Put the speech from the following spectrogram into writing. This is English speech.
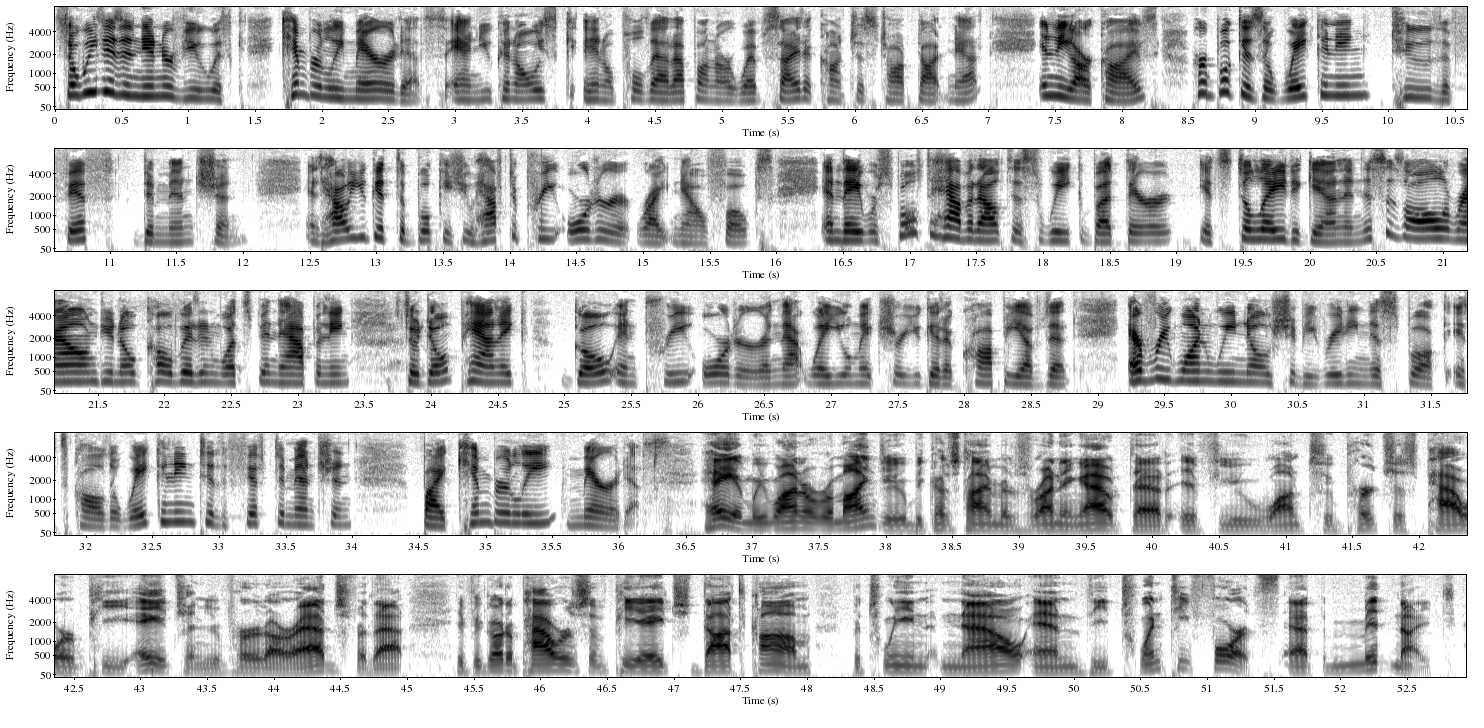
So we did an interview with Kimberly Meredith, and you can always, you know, pull that up on our website at conscioustalk.net in the archives. Her book is Awakening to the Fifth Dimension. And how you get the book is you have to pre-order it right now, folks. And they were supposed to have it out this week, but they're it's delayed again. And this is all around, you know, COVID and what's been happening. So don't panic. Go and pre-order, and that way you'll make sure you get a copy of that. Everyone we know should be reading this book. It's called Awakening to the Fifth Dimension by Kimberly Meredith. Hey, and we want to remind you because time is running out that if you want to purchase Power PH, and you've heard our ads for that, if you go to powersofph.com between now and the 24th at midnight,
